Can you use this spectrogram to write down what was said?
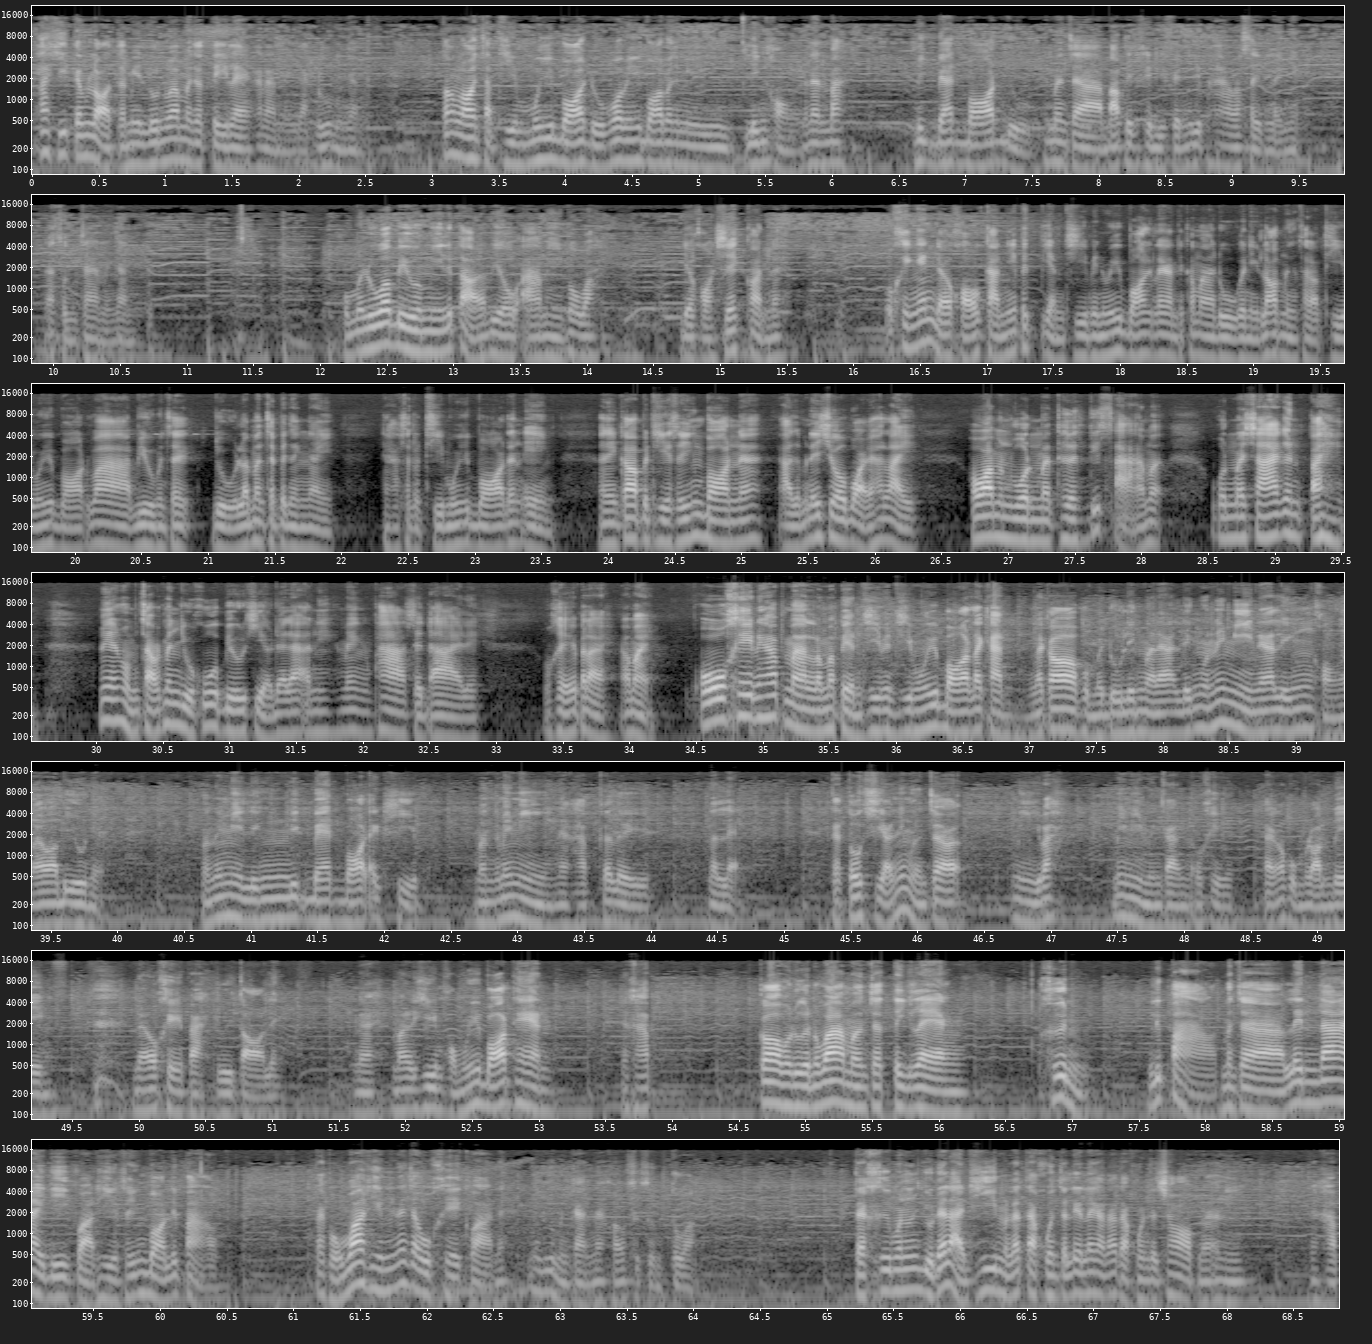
ถ้าคีย์เต็มหลอดจะมีลุ้นว่ามันจะตีแรงขนาดไหนอยากรู้เหมือนกัน ต้องลองจัดทีมมิบอสดูเพราะมิบอสมันจะมีลิงก์ของนั่นปะบิ๊กแบดบอสอยู่ที่มันจะบัฟเป็นเคดีเฟนต์ยี่สิบห้าเปอร์เซ็นต์อะไรเงี้ยน่าสนใจเหมือนกัน ผมไม่รู้ว่าบิวมีหรือเปล่าแล้วบิวอาร์มีเปล่าวะเดี๋ยวขอเช็คก่อนนะโอเคงั้นเดี๋ยวขอโอกาสนี้ไปเปลี่ยนทีมเป็นมูวี่บอสแล้วกันเดี๋ยวก็มาดูกันอีกรอบหนึ่งสำหรับทีมมูวี่บอสว่าบิวมันจะอยู่แล้วมันจะเป็นยังไงนะครับสำหรับทีมมูวี่บอสนั่นเอง อันนี้ก็เป็นทีสซิงบอลนะ อาจจะไม่ได้โชว์บ่อยเท่าไหร่ เพราะว่ามันวนมาเทิร์นที่สามอะวนมาช้าเกินไป ไม่งั้นผมจับมันอยู่คู่กับบิวเขียวได้แล้วอันนี้แม่งพลาดเสียดายเลย โอเคไม่เป็นไร เอาใหม่ โอเคนะครับ มาเรามาเปลี่ยนทีมเป็นทีมมูวี่บอสแล้วกัน แล้วก็ผมไปดูลิงก์มาแล้ว ลิงก์มันไม่มีนะ ลิงก์ของ l อ b บิวเนี่ย มันไม่มีลิงก์ Big Bad Boss Active มันจะไม่มีนะครับ ก็เลยนั่นแหละ แต่ตัวเขียวนี่เหมือนจะมีปะไม่มีเหมือนกัน โอเค แต่ก็ผมรอนเองนะโอเคไปลุยต่อเลยนะ มาทีมของมูวี่บอสแทน นะครับ ก็มาดูกันว่ามันจะตีแรงขึ้นหรือเปล่า มันจะเล่นได้ดีกว่าทีมซิงบอลหรือเปล่า แต่ผมว่าทีมนี้น่าจะโอเคกว่านะ ไม่รู้เหมือนกันนะความรู้สึกส่วนตัว แต่คือมันอยู่ได้หลายทีมมันแล้วแต่คนจะเล่นแล้วกันแล้วแต่คนจะชอบนะอันนี้นะครับ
